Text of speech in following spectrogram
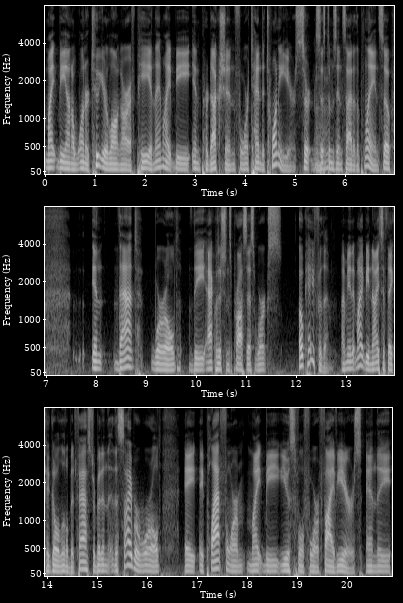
might be on a one or two year long RFP and they might be in production for 10 to 20 years, certain mm-hmm. systems inside of the plane. So, in that world, the acquisitions process works okay for them. I mean, it might be nice if they could go a little bit faster, but in the, the cyber world, a, a platform might be useful for five years, and the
